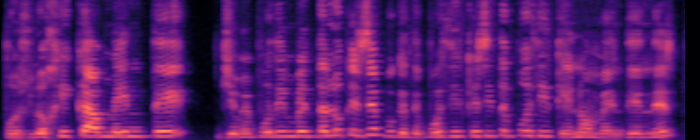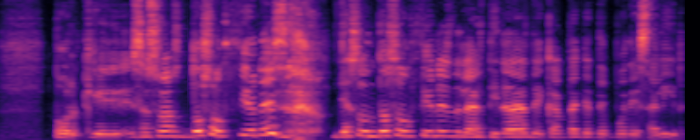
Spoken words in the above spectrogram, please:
pues lógicamente yo me puedo inventar lo que sea porque te puedo decir que sí, te puedo decir que no, ¿me entiendes? porque esas son las dos opciones, ya son dos opciones de las tiradas de carta que te puede salir.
